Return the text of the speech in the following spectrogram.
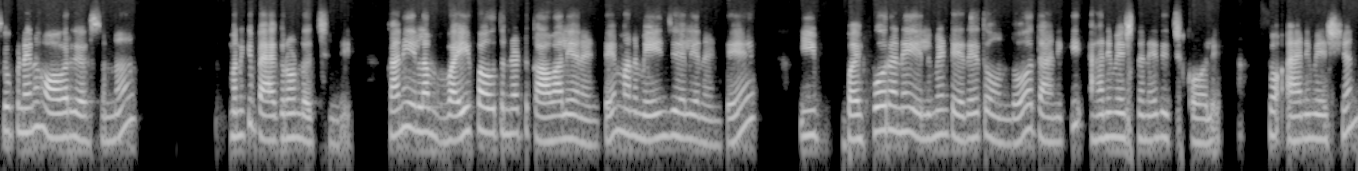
సో, ఇప్పుడు నేను హోవర్ చేస్తున్నా. మనకి బ్యాక్‌గ్రౌండ్ వచ్చింది. కానీ ఇలా వైప్ అవుతున్నట్టు కావాలి అని అంటే మనం ఏం చేయాలి అని అంటే ఈ బైఫోర్ అనే ఎలిమెంట్ ఏదైతే ఉందో దానికి యానిమేషన్ అనేది ఇచ్చుకోవాలి. సో, యానిమేషన్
